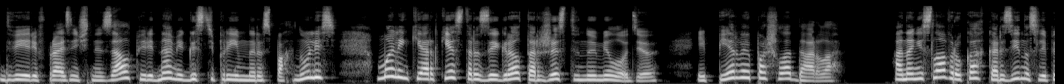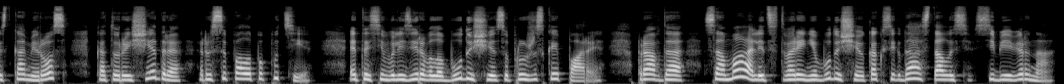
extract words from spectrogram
Двери в праздничный зал перед нами гостеприимно распахнулись, маленький оркестр заиграл торжественную мелодию. И первая пошла Дарла. Она несла в руках корзину с лепестками роз, которые щедро рассыпала по пути. Это символизировало будущее супружеской пары. Правда, сама олицетворение будущего, как всегда, осталась себе верна.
